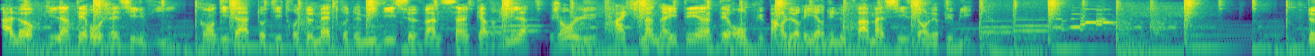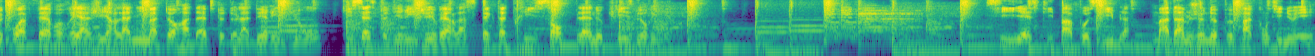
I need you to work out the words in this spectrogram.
Alors qu'il interrogeait Sylvie, candidate au titre de maître de midi ce 25 avril, Jean-Luc Reichmann a été interrompu par le rire d'une femme assise dans le public. De quoi faire réagir l'animateur adepte de la dérision, qui s'est dirigé vers la spectatrice en pleine crise de rire. Si est pas possible, madame je ne peux pas continuer,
